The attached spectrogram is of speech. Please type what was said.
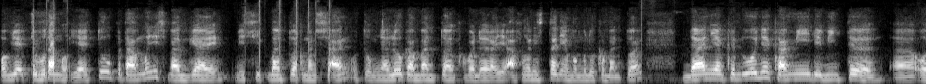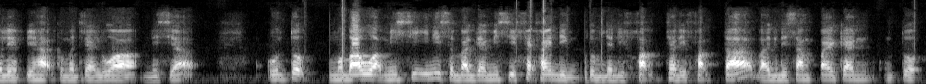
objektif utama iaitu pertamanya sebagai misi bantuan kemanusiaan untuk menyalurkan bantuan kepada rakyat Afghanistan yang memerlukan bantuan. Dan yang keduanya kami diminta uh, oleh pihak Kementerian Luar Malaysia untuk membawa misi ini sebagai misi fact finding untuk menjadi fak, cari fakta bagi disampaikan untuk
